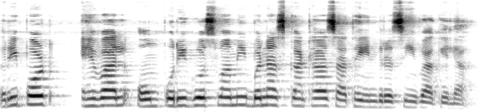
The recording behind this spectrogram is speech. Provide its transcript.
રિપોર્ટ અહેવાલ ઓમપુરી ગોસ્વામી, બનાસકાંઠા સાથે ઇન્દ્રસિંહ વાઘેલા.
